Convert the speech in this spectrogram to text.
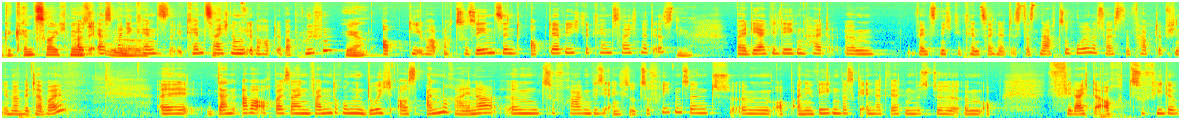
gekennzeichnet? Also erstmal die Ken Kennzeichnungen überhaupt überprüfen, ja. ob die überhaupt noch zu sehen sind, ob der Weg gekennzeichnet ist. Ja. Bei der Gelegenheit, ähm, wenn es nicht gekennzeichnet ist, das nachzuholen. Das heißt, ein Farbtöpfchen immer mit dabei. Äh, dann aber auch bei seinen Wanderungen durchaus Anrainer ähm, zu fragen, wie sie eigentlich so zufrieden sind, ähm, ob an den Wegen was geändert werden müsste, ähm, ob vielleicht da auch zu viele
